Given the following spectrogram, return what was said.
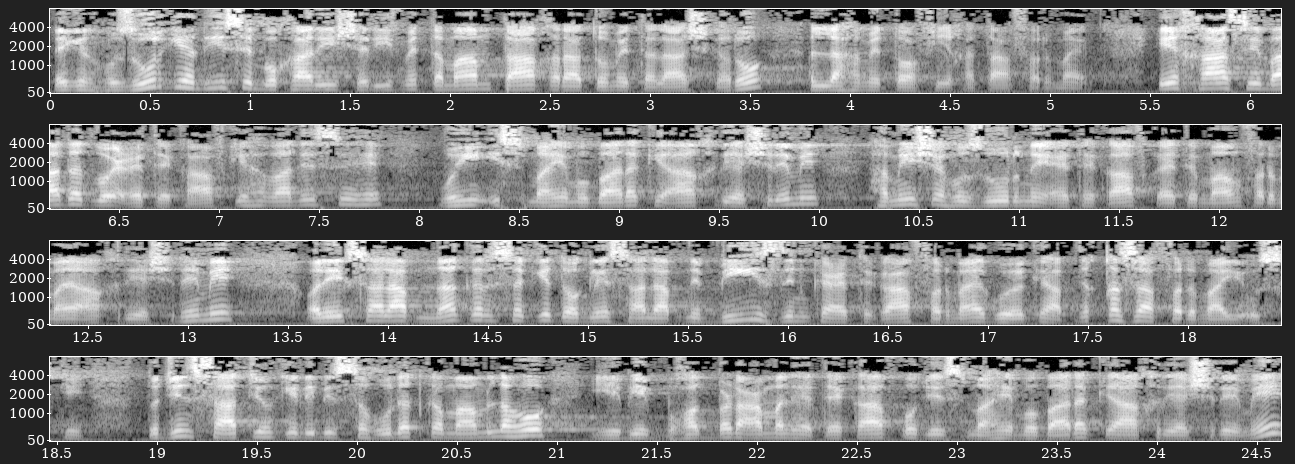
لیکن حضور کی حدیث بخاری شریف میں تمام طاق راتوں میں تلاش کرو، اللہ ہمیں توفیق عطا فرمائے۔ ایک خاص عبادت وہ اعتکاف کے حوالے سے ہے۔ وہی اس ماہ مبارک کے آخری اشرے میں ہمیشہ حضور نے اعتکاف کا اہتمام فرمایا آخری اشرے میں۔ اور ایک سال آپ نہ کر سکے تو اگلے سال آپ نے بیس دن کا اعتکاف فرمایا، گویا کہ آپ نے قزا فرمائی اس کی۔ تو جن ساتھیوں کے لیے بھی سہولت کا معاملہ ہو، یہ بھی ایک بہت بڑا عمل ہے اعتکاف کو جس ماہ مبارک کے آخری اشرے میں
